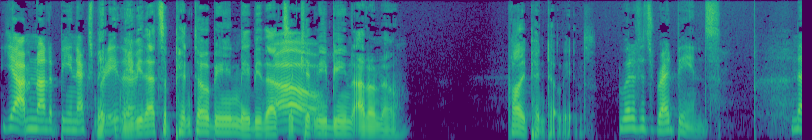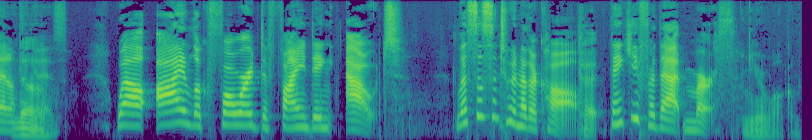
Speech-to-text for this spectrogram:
Yeah, I'm not a bean expert Maybe, either. maybe that's a pinto bean. Maybe that's a Oh. kidney bean. I don't know. Probably pinto beans. What if it's red beans? No, I don't No. think it is. Well, I look forward to finding out. Let's listen to another call. Okay. Thank you for that mirth. You're welcome.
